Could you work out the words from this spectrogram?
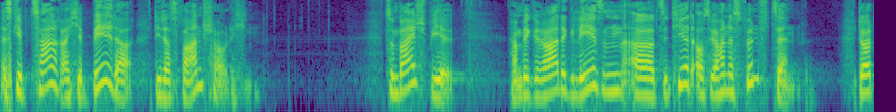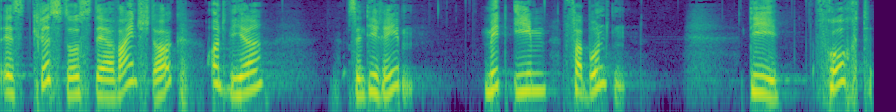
Es gibt zahlreiche Bilder, die das veranschaulichen. Zum Beispiel haben wir gerade gelesen, äh, zitiert aus Johannes 15. Dort ist Christus der Weinstock und wir sind die Reben. Mit ihm verbunden. Die Frucht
